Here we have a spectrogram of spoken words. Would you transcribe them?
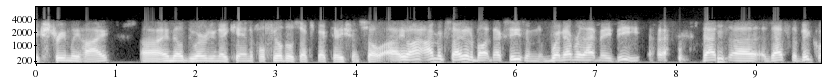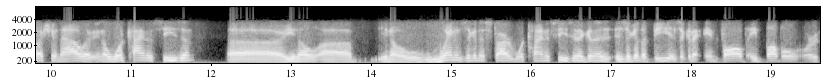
extremely high uh, and they'll do everything they can to fulfill those expectations. So, uh, I, I'm excited about next season, whenever that may be. that's uh, that's the big question now. You know, what kind of season? Uh, you know, uh, you know, when is it going to start? What kind of season it going to is it going to be? Is it going to involve a bubble or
